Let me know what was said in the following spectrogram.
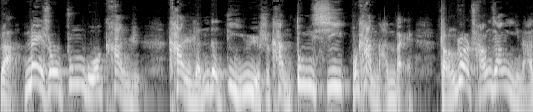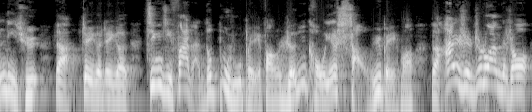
是吧？那时候中国看看人的地域是看东西，不看南北。整个长江以南地区，是吧？这个这个经济发展都不如北方，人口也少于北方。那安史之乱的时候，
